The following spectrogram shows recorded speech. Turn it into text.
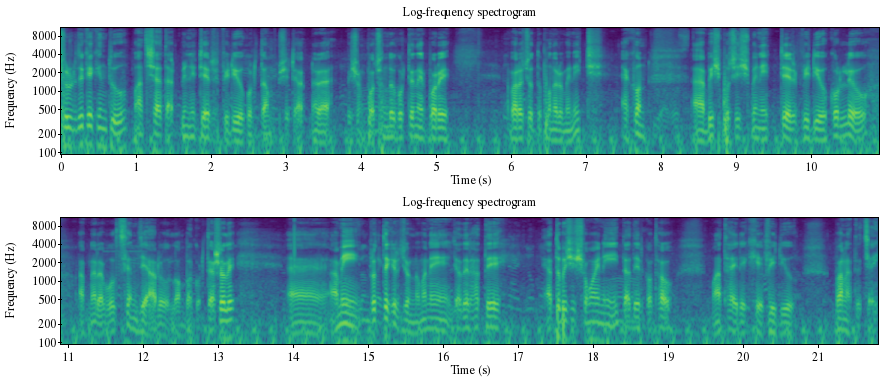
শুরুর দিকে কিন্তু পাঁচ সাত আট মিনিটের ভিডিও করতাম, সেটা আপনারা ভীষণ পছন্দ করতেন। এরপরে বারো, চোদ্দ, পনেরো মিনিট। এখন বিশ, পঁচিশ মিনিটের ভিডিও করলেও আপনারা বলছেন যে আরও লম্বা করতে। আসলে আমি প্রত্যেকের জন্য মানে যাদের হাতে এত বেশি সময় নেই, তাদের কথাও মাথায় রেখে ভিডিও বানাতে চাই।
